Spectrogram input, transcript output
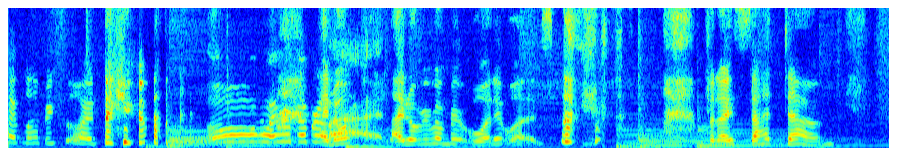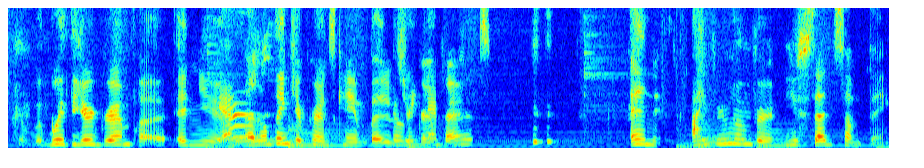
I'm, laughing so hard thinking about this. Oh, I remember I don't-. I don't remember what it was, but I sat down with your grandpa and you. I don't think your parents came, but it No, was your grandparents. and I remember you said something,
